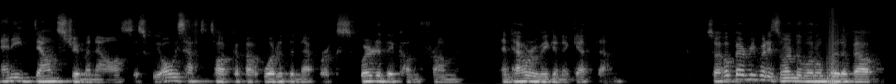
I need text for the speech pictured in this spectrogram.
any downstream analysis, we always have to talk about what are the networks, where do they come from, and how are we going to get them. So I hope everybody's learned a little bit about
